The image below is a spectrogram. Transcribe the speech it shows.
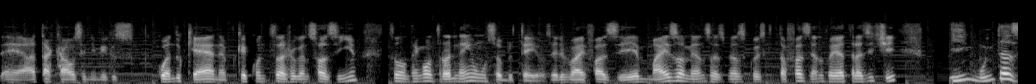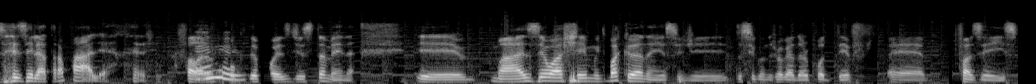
é, atacar os inimigos quando quer, né? Porque quando tu tá jogando sozinho, tu não tem controle nenhum sobre o Tails. Ele vai fazer mais ou menos as mesmas coisas que tu tá fazendo, vai ir atrás de ti. E muitas vezes ele atrapalha. A gente vai falar um Uhum. pouco depois disso também, né? E- mas eu achei muito bacana isso de do segundo jogador poder é, fazer isso.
